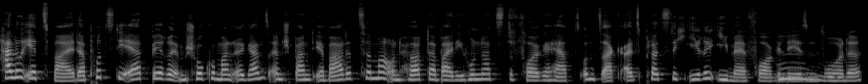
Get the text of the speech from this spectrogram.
Hallo ihr zwei, da putzt die Erdbeere im Schokomantel ganz entspannt ihr Badezimmer und hört dabei die hundertste Folge Herz und Sack, als plötzlich ihre E-Mail vorgelesen mm. wurde.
